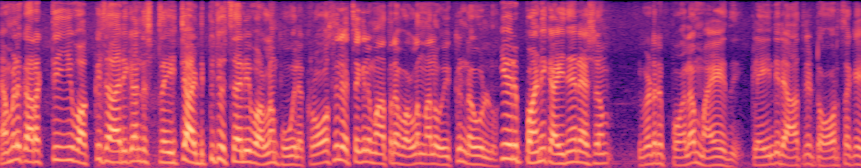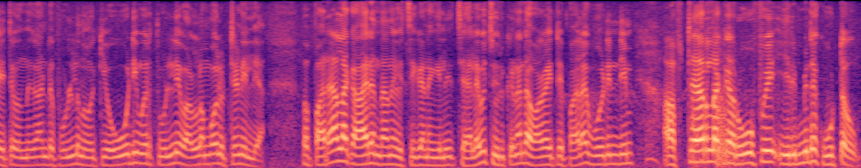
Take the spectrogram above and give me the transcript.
നമ്മൾ കറക്റ്റ് ഈ വക്ക് ചാരിക്കാണ്ട് സ്ട്രെയിറ്റ് അടുപ്പിച്ച് വെച്ചാൽ ഈ വെള്ളം പോകില്ല ക്രോസിൽ വെച്ചെങ്കിൽ മാത്രമേ വെള്ളം നല്ല ഒഴുക്കുണ്ടാവുള്ളൂ ഈ ഒരു പണി കഴിഞ്ഞതിന് ശേഷം ഇവിടെ ഒരു പൊല മയത് ക്ലൈന്റ് രാത്രി ടോർച്ചൊക്കെ ആയിട്ട് വന്ന് കണ്ട് ഫുള്ള് നോക്കി. ഓടി ഒരു തുള്ളി വെള്ളം പോലും ഇട്ടണില്ല. അപ്പോൾ പറയാനുള്ള കാര്യം എന്താണെന്ന് വെച്ചിട്ടുണ്ടെങ്കിൽ ചിലവ് ചുരുക്കണേന്റെ ഭാഗമായിട്ട് പല വീടിന്റെയും അപ്സ്റ്റെയറിലൊക്കെ റൂഫ് ഇരുമ്പിന്റെ കൂട്ടവും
